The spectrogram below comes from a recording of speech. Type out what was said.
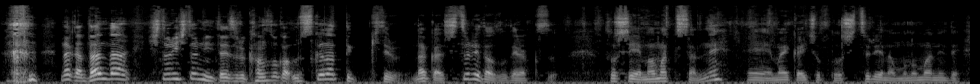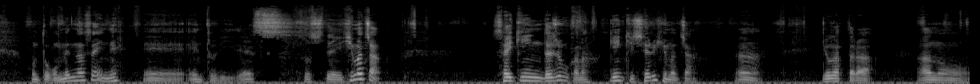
なんかだんだん一人一人に対する感想が薄くなってきてる。なんか失礼だぞ、デラックス。そして、ママッチさんね、えー毎回ちょっと失礼なモノマネで、ほんとごめんなさいね。えーエントリーです。そして、ひまちゃん。最近大丈夫かな？元気してる？ひまちゃん。うん。よかったら、あの、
